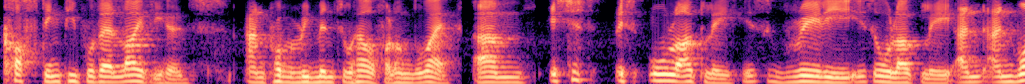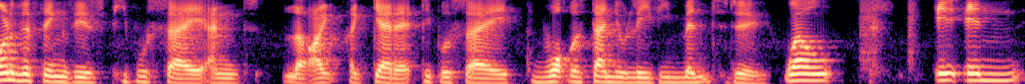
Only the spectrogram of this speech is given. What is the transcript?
costing people their livelihoods and probably mental health along the way. Um, it's just it's all ugly. It's really it's all ugly. And and one of the things is people say, and look, I, I get it. People say, what was Daniel Levy meant to do? Well, in, in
